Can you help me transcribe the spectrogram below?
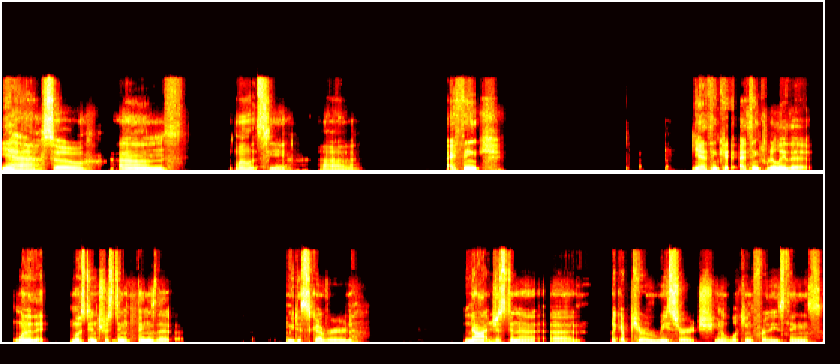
Yeah. So, um, well, let's see. Uh, I think, yeah, I think I think really the one of the most interesting things that we discovered, not just in a, a like a pure research, you know, looking for these things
